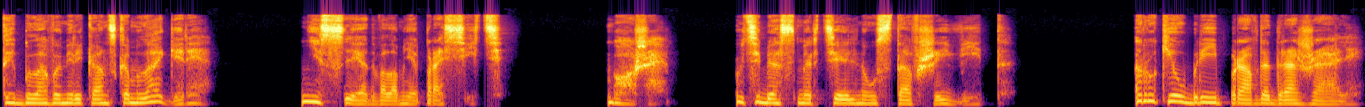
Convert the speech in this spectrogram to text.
Ты была в американском лагере? Не следовало мне просить. Боже, у тебя смертельно уставший вид». Руки у Бри правда дрожали,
